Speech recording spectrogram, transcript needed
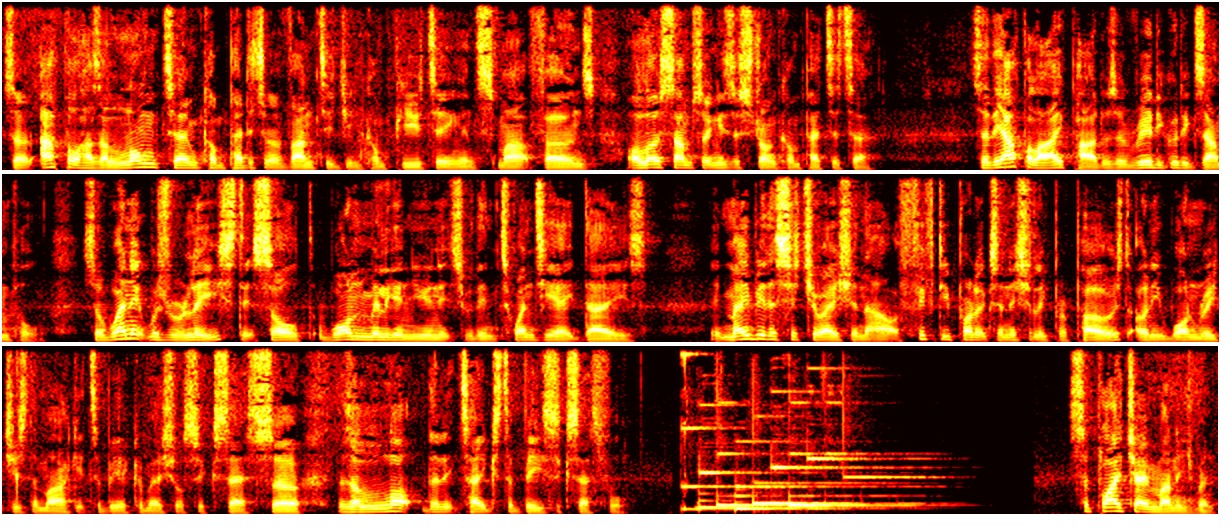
So, Apple has a long term competitive advantage in computing and smartphones, although Samsung is a strong competitor. So, the Apple iPad was a really good example. So, when it was released, it sold 1 million units within 28 days. It may be the situation that out of 50 products initially proposed, only one reaches the market to be a commercial success. So there's a lot that it takes to be successful. Supply chain management.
